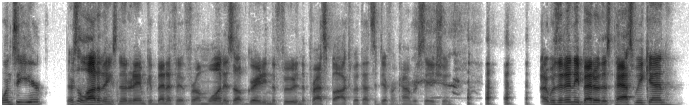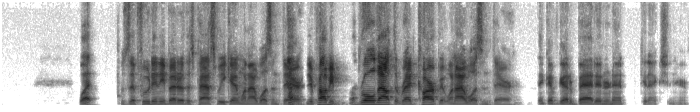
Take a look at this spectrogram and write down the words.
once a year? There's a lot of things Notre Dame could benefit from. One is upgrading the food in the press box, but that's a different conversation. Uh, was it any better this past weekend? What? Was the food any better this past weekend when I wasn't there? They probably rolled out the red carpet when I wasn't there. I think I've got a bad internet connection here.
